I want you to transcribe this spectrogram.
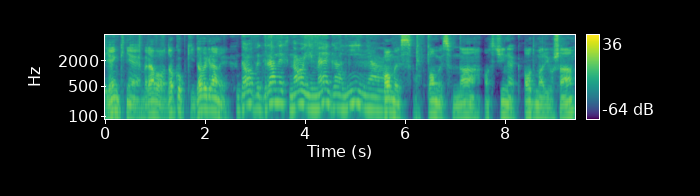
Pięknie, brawo, do kubki, do wygranych. Do wygranych, no i mega linia. Pomysł, pomysł na odcinek od Mariusza.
